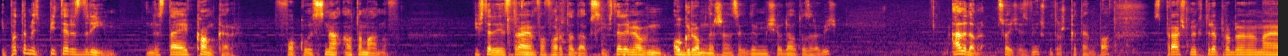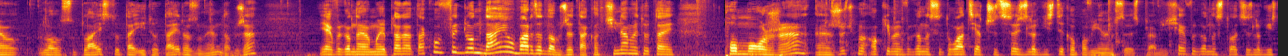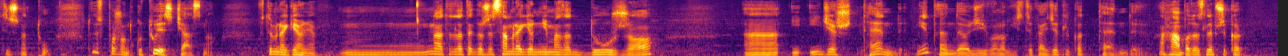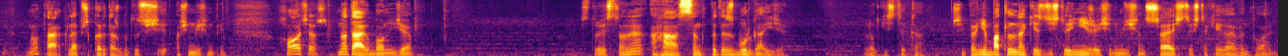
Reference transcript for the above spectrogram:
i potem jest Peter's Dream. Dostaję Conquer, Focus na Otomanów. I wtedy jest Triumph of Orthodoxy. Wtedy miałbym ogromne szanse, gdyby mi się udało to zrobić. Ale dobra, słuchajcie, zwiększmy troszkę tempo. Sprawdźmy, które problemy mają low supplies tutaj i tutaj, rozumiem, dobrze. Jak wyglądają moje plany ataków? Wyglądają bardzo dobrze, tak. Odcinamy tutaj Pomorze. E, Rzućmy okiem, jak wygląda sytuacja, czy coś z logistyką powinienem sobie sprawdzić. Jak wygląda sytuacja logistyczna tu? Tu jest w porządku, tu jest ciasno. W tym regionie. Mm, No to dlatego, że sam region nie ma za dużo. E, I idziesz tędy. Nie tędy, o dziwo, logistyka idzie, tylko tędy. Aha, bo to jest lepszy kor... No tak, lepszy korytarz, bo to jest 85. Chociaż... No tak, bo on idzie... Której strony? Aha, z Sankt Petersburga idzie. Logistyka. Czyli pewnie Battleneck jest gdzieś tutaj niżej, 76, coś takiego ewentualnie.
